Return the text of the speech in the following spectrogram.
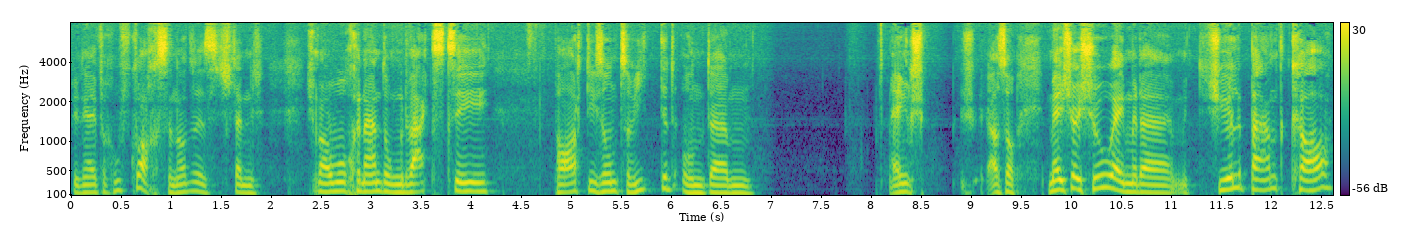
bin ich einfach aufgewachsen. Oder? Es ist dann ist mal ein Wochenende unterwegs gewesen, Partys und so weiter. Und ähm, eigentlich, also, wir haben schon in der Schule haben wir, äh, mit der Schülerband gehabt.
